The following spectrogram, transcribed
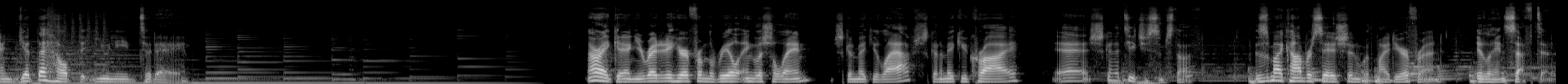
and get the help that you need today. All right, gang, you ready to hear from the real English Elaine? She's going to make you laugh, she's going to make you cry, and she's going to teach you some stuff. This is my conversation with my dear friend, Elaine Sefton.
